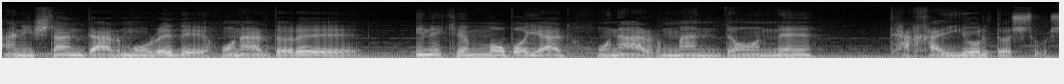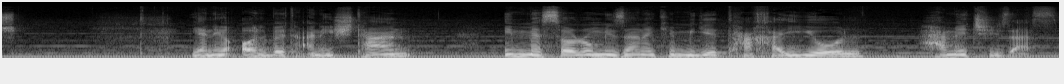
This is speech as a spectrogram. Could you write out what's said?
انیشتن در مورد هنر داره اینه که ما باید هنرمندانه تخیل داشته باشیم. یعنی آلبرت انیشتن این مثال رو می‌زنه که میگه تخیل همه چیز است.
